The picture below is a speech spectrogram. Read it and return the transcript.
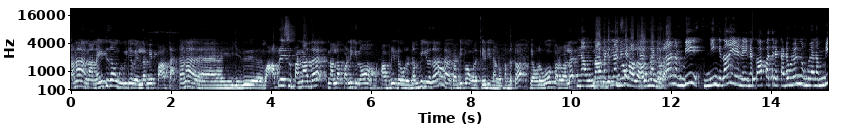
ஆனால் நான் நைட்டு தான் உங்கள் வீடியோவை எல்லாமே பார்த்தேன். ஆனால் இது ஆப்ரேஷன் பண்ணாத நல்லா பண்ணிக்கணும் அப்படின்ற ஒரு நம்பிக்கையில் தான் கண்டிப்பாக உங்களை தேடி நாங்கள் வந்துட்டோம். எவ்வளவோ பரவாயில்ல. நான் எத்தனையோ நாள் அழுதுங்கிறேன் நம்பி நீங்க தான் என்னை காப்பாத்துற கடவுள்னு உங்களை நம்பி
